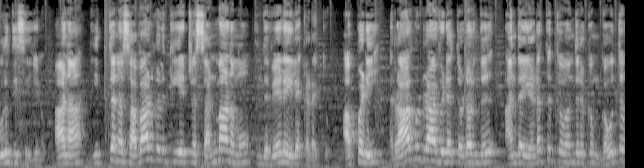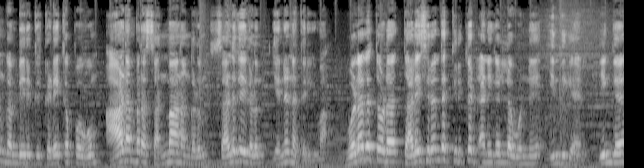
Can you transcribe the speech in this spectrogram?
உறுதி செய்யணும். ஆனா இத்தனை சவால்களுக்கு ஏற்ற சன்மானமும் இந்த வேலையில கிடைக்கும். அப்படி ராகுல் டிராவிட தொடர்ந்து அந்த இடத்துக்கு வந்திருக்கும் கௌதம் கம்பீருக்கு கிடைக்க போகும் ஆடம்பர சன்மானங்களும் சலுகைகளும் என்னென்ன தெரியுமா? உலகத்தோட தலை சிறந்த கிரிக்கெட் அணிகள்ல ஒண்ணு இந்திய அணி. இங்க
